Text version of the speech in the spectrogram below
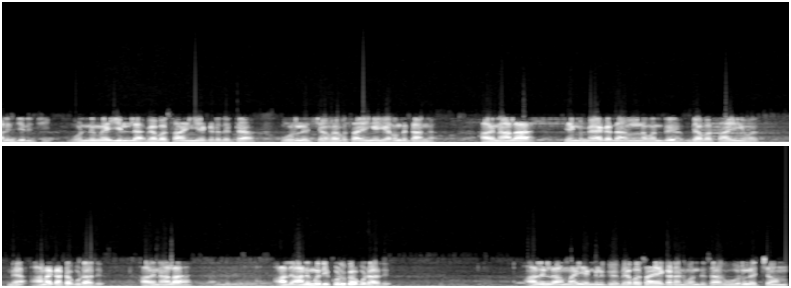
அழிஞ்சிருச்சு. ஒன்றுமே இல்லை. விவசாயிங்க கிட்டத்தட்ட ஒரு லட்சம் விவசாயிங்க இறந்துட்டாங்க. அதனால் எங்கள் மேகதானில் வந்து விவசாயிங்க அணை கட்டக்கூடாது. அதனால் அது அனுமதி கொடுக்கக்கூடாது. அது இல்லாமல் எங்களுக்கு விவசாய கடன் வந்து சார் ஒரு லட்சம்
